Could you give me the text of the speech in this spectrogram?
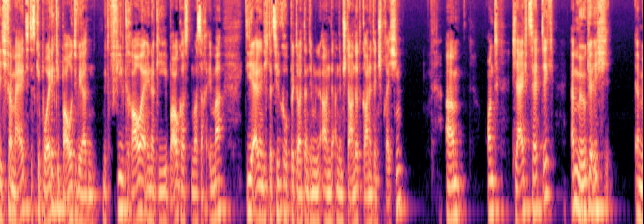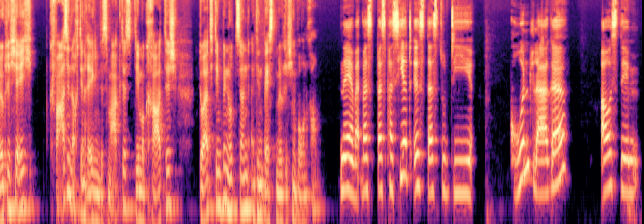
Ich vermeide, dass Gebäude gebaut werden mit viel grauer Energie, Baukosten, was auch immer, die eigentlich der Zielgruppe dort an dem, an, an dem Standort gar nicht entsprechen. Ähm, und gleichzeitig ermögliche ich, ermögliche ich quasi nach den Regeln des Marktes demokratisch dort den Benutzern den bestmöglichen Wohnraum. Naja, was, was passiert ist, dass du die Grundlage aus dem,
